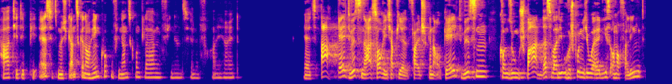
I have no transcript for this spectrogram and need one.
HTTPS. Jetzt muss ich ganz genau hingucken. Finanzgrundlagen, finanzielle Freiheit. Jetzt, ah, Geld, Wissen, ah, sorry, ich habe hier falsch, genau. Geld, Wissen, Konsum, Sparen. Das war die ursprüngliche URL, die ist auch noch verlinkt.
